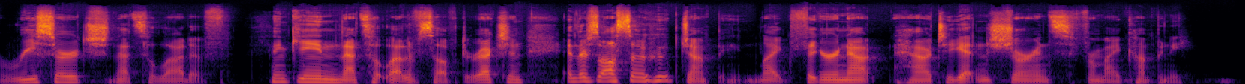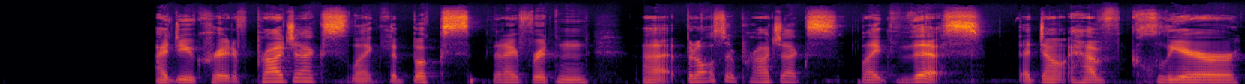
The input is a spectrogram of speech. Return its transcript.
research, that's a lot of thinking, that's a lot of self direction. And there's also hoop jumping, like figuring out how to get insurance for my company. I do creative projects like the books that I've written, uh, but also projects like this that don't have clear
